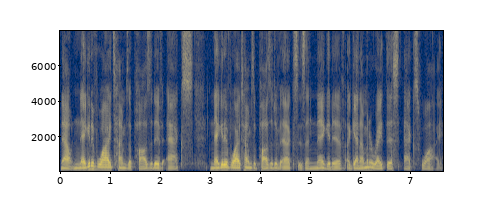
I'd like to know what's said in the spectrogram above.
Now, negative y times a positive x. Negative y times a positive x is a negative. Again, I'm going to write this xy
